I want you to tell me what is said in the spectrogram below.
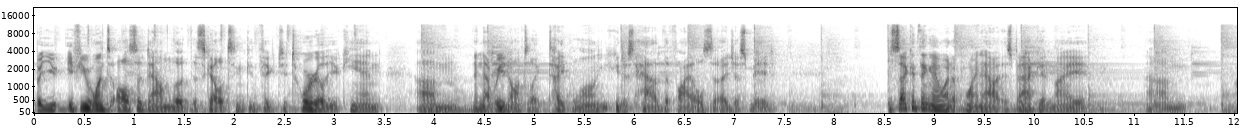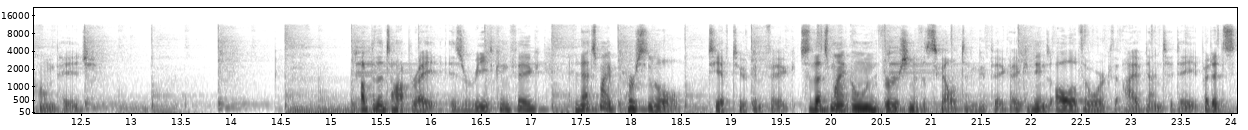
but you, if you want to also download the skeleton config tutorial, you can, um, and that way you don't have to like type along, you can just have the files that I just made. The second thing I want to point out is back at my um, homepage. Up in the top right is read config, and that's my personal TF2 config. So that's my own version of the skeleton config. It contains all of the work that I've done to date, but it's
